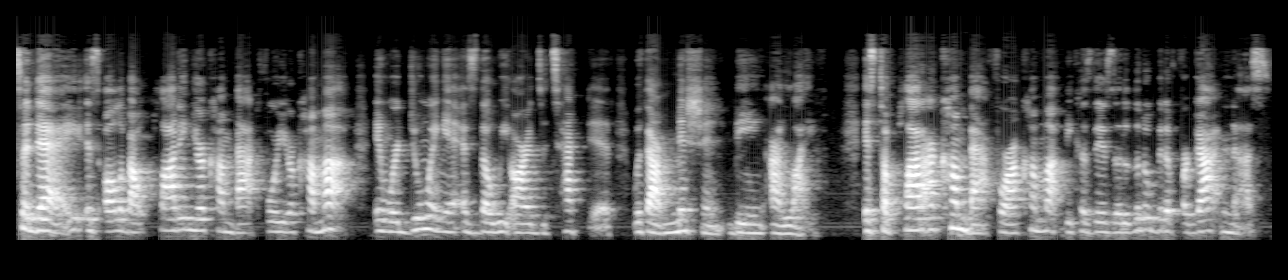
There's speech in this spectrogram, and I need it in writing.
today is all about plotting your comeback for your come up. And we're doing it as though we are a detective with our mission being our life is to plot our comeback for our come up because there's a little bit of forgotten us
